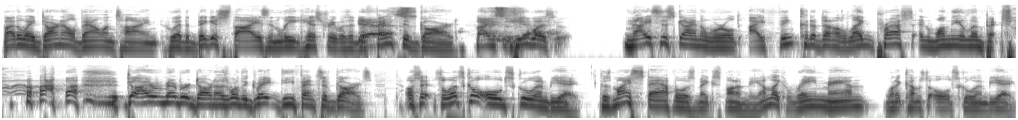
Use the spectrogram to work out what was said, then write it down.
By the way, Darnell Valentine, who had the biggest thighs in league history, was a yes. defensive guard. Nicest he guy. was nicest guy in the world. I think could have done a leg press and won the Olympics. I remember Darnell was one of the great defensive guards. Oh, so, so let's go old school NBA because my staff always makes fun of me. I'm like Rain Man when it comes to old school NBA.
